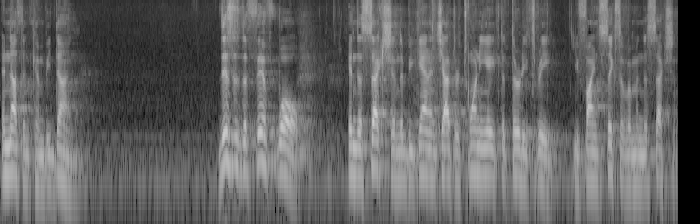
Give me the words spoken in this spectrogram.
and nothing can be done. This is the fifth woe in the section that began in chapter 28 to 33. You find six of them in this section.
